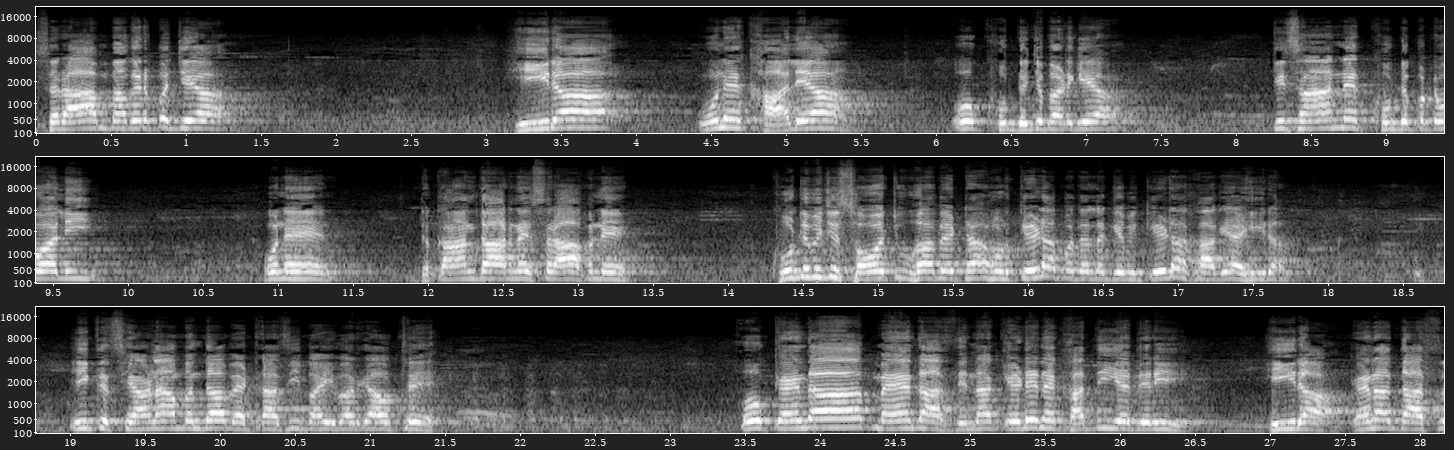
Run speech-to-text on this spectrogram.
ਸ਼ਰਾਬ ਮਗਰ ਭੱਜਿਆ। ਹੀਰਾ ਉਹਨੇ ਖਾ ਲਿਆ, ਉਹ ਖੁੱਡ 'ਚ ਵੜ ਗਿਆ। ਕਿਸਾਨ ਨੇ ਖੁੱਡ ਪਟਵਾ ਲਈ। ਉਹਨੇ ਦੁਕਾਨਦਾਰ ਨੇ, ਸਰਾਫ ਨੇ, ਖੁੱਡ ਵਿੱਚ 100 ਚੂਹਾ ਬੈਠਾ, ਹੁਣ ਕਿਹੜਾ ਪਤਾ ਲੱਗੇ ਵੀ ਕਿਹੜਾ ਖਾ ਗਿਆ ਹੀਰਾ। ਇੱਕ ਸਿਆਣਾ ਬੰਦਾ ਬੈਠਾ ਸੀ ਬਾਈ ਵਰਗਾ ਉੱਥੇ। ਉਹ ਕਹਿੰਦਾ, ਮੈਂ ਦੱਸ ਦਿੰਦਾ ਕਿਹੜੇ ਨੇ ਖਾਧੀ ਹੈ ਤੇਰੀ ਹੀਰਾ। ਕਹਿੰਦਾ, ਦੱਸ।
